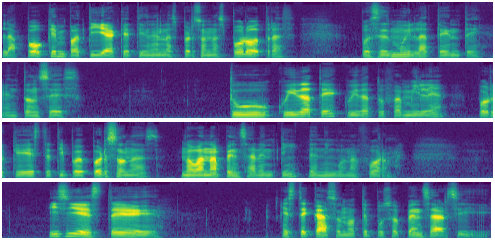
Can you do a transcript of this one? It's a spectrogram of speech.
la poca empatía que tienen las personas por otras, pues es muy latente. Entonces, tú cuídate, cuida a tu familia porque este tipo de personas no van a pensar en ti de ninguna forma. Y si este este caso no te puso a pensar si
